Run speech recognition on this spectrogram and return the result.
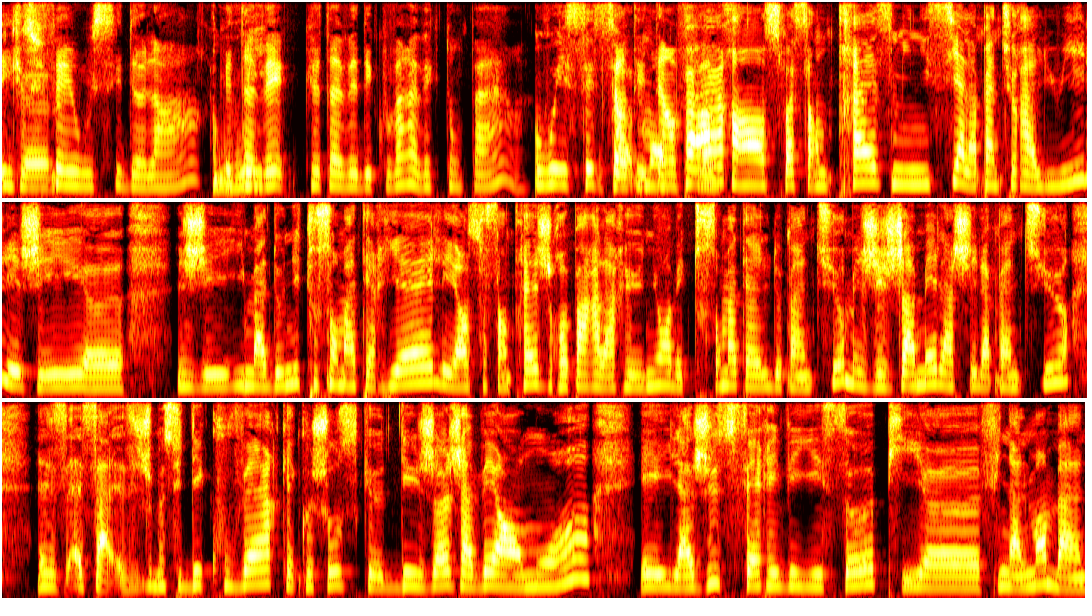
Et tu euh, fais aussi de l'art que oui. tu avais, que avais découvert avec ton père? oui, c'est ça. Mon en père, France. en 73, m'initie à la peinture à l'huile et j'ai, euh, il m'a donné tout son matériel et en 73, je repars à la Réunion avec tout son matériel de peinture, mais j'ai jamais lâché la peinture. Euh, je me suis découvert quelque chose que déjà j'avais en moi et il a juste fait réveiller ça. Puis euh, finalement, ben,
